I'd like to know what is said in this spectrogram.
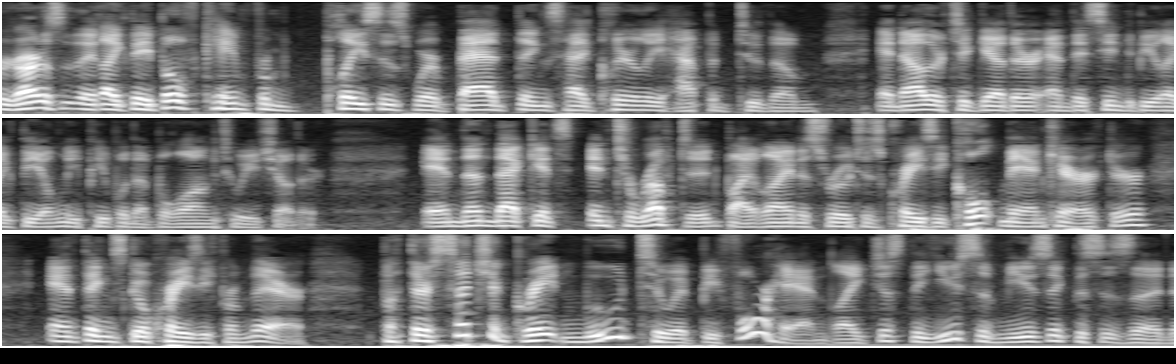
Regardless of they like they both came from places where bad things had clearly happened to them and now they're together and they seem to be like the only people that belong to each other. And then that gets interrupted by Linus Roache's crazy cult man character and things go crazy from there but there's such a great mood to it beforehand. Like just the use of music. This is a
